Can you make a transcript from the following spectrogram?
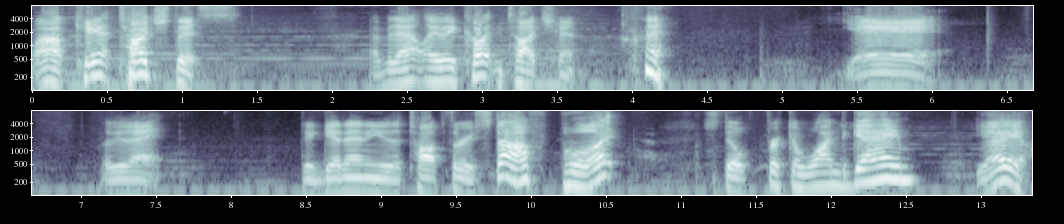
Wow, can't touch this! Evidently they couldn't touch him. yeah! Look at that. Didn't get any of the top three stuff, but still freaking won the game. Yeah!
